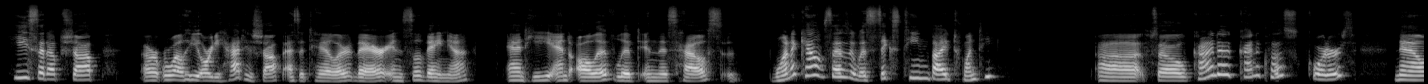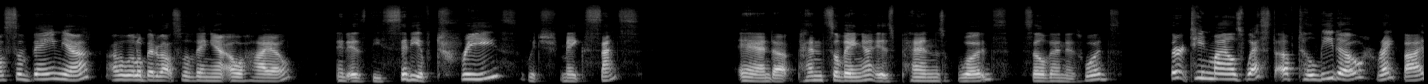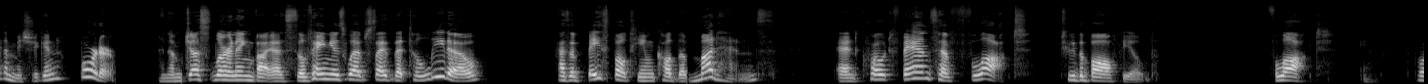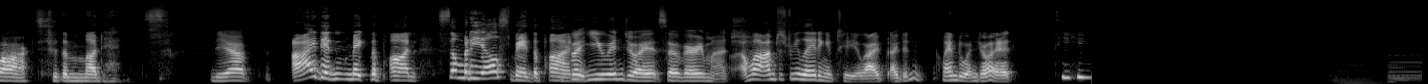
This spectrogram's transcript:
he set up shop, or well, he already had his shop as a tailor there in Sylvania, and he and Olive lived in this house. One account says it was 16 by 20. Uh, so kind of kind of close quarters. Now, Sylvania, a little bit about Sylvania, Ohio. It is the city of trees, which makes sense. And uh, Pennsylvania is Penn's Woods. Sylvan is Woods. 13 miles west of Toledo, right by the Michigan border. And I'm just learning via Sylvania's website that Toledo has a baseball team called the Mud Hens. And, quote, fans have flocked to the ball field. Flocked, Amber, Flocked. to the Mud Hens. Yep. I didn't make the pun. Somebody else made the pun. But you enjoy it so very much. Uh, well, I'm just relating it to you. I, I didn't claim to enjoy it.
